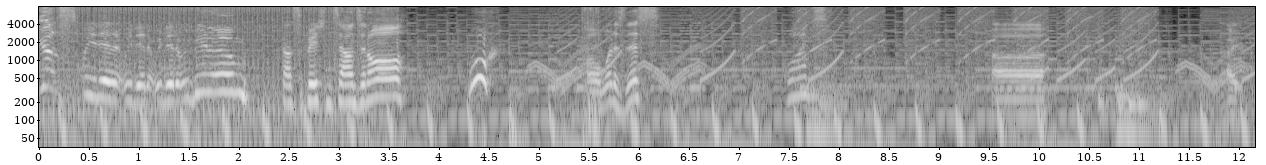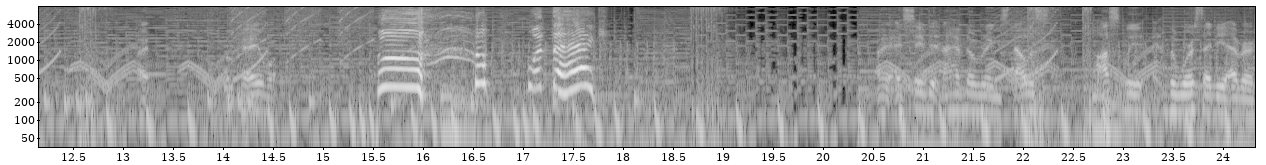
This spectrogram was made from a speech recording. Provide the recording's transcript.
Yes! We did it, we did it, we did it, we beat him! Constipation sounds and all! Woo! Oh, what is this? What? Uh. Okay. Well. Oh! what the heck? Alright, I saved it and I have no rings. That was possibly the worst idea ever.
